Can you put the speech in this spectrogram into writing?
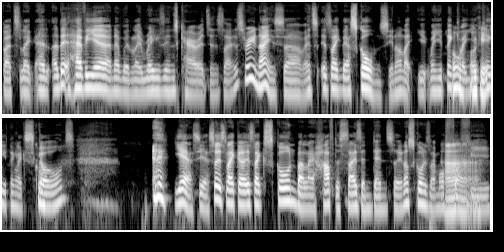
but it's like a, a bit heavier, and then with like raisins, carrots inside. It's really nice. Um, it's it's like they're scones. You know, like you, when you think Oh, like UK, okay. you think like scones. yes, yes. So it's like a, it's like scone, but like half the size and denser. You know, scone is like more Ah. fluffy.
